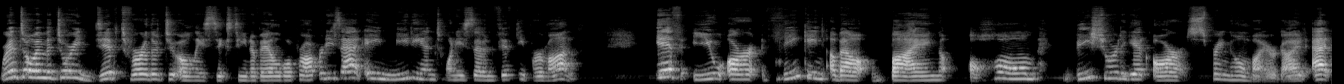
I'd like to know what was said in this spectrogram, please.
Rental inventory dipped further to only 16 available properties at a median 2750 per month. If you are thinking about buying a home, be sure to get our spring home buyer guide at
